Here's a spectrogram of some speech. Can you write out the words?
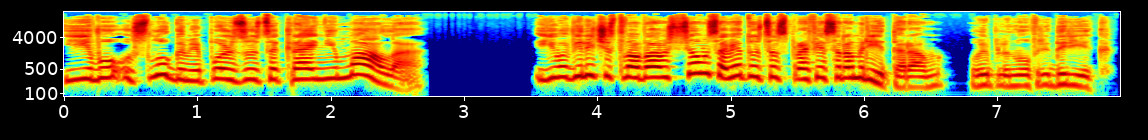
и его услугами пользуются крайне мало. Его Величество во всем советуется с профессором Риттером, выплюнул Фредерик.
